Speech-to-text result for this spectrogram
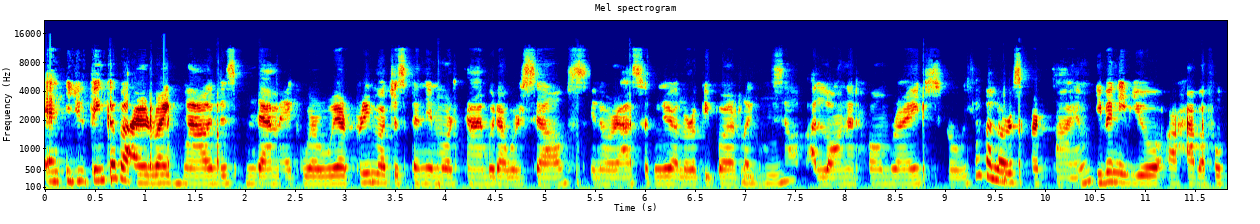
And you think about it right now in this pandemic where we're pretty much spending more time with ourselves. You know, as a lot of people are like mm-hmm. alone at home, right? So we have a lot of spare time. Even if you have a full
